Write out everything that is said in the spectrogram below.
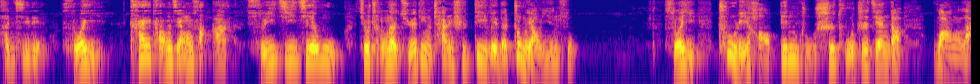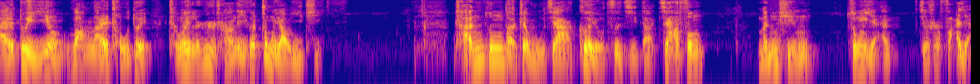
很激烈，所以开堂讲法、随机接物就成了决定禅师地位的重要因素。所以，处理好宾主师徒之间的往来对应、往来筹对，成为了日常的一个重要议题。禅宗的这五家各有自己的家风、门庭、宗眼，就是法眼，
